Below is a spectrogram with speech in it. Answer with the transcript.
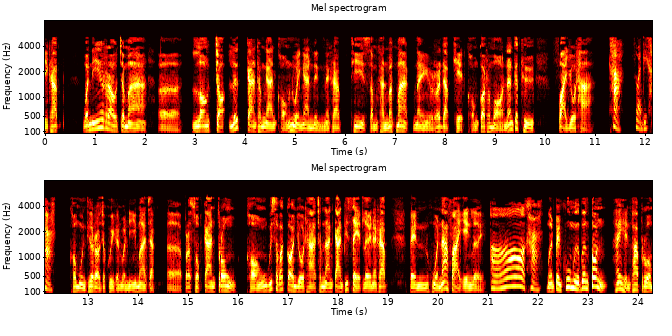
ดีครับ วันนี้เราจะมาเออลองเจาะลึกการทำงานของหน่วยงานหนึ่งนะครับ ที่สำคัญมากๆ ในระดับเขตของกทม นั่นก็คือฝ่ายโยธา ค่ะ สวัสดีค่ะ ข้อมูลที่เราจะคุยกันวันนี้มาจากเอ่อ ประสบการณ์ตรงของวิศวกรโยธาชำนาญการพิเศษเลยนะครับ เป็นหัวหน้าฝ่ายเองเลย อ๋อ ค่ะ เหมือนเป็นคู่มือเบื้องต้น ให้เห็นภาพรวม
